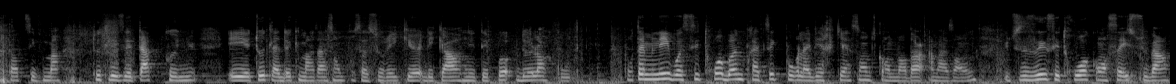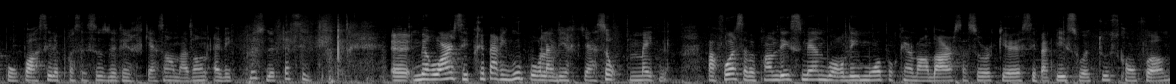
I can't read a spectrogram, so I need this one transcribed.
attentivement toutes les étapes connues et toute la documentation pour s'assurer que l'écart n'était pas de leur côté. Pour terminer, voici trois bonnes pratiques pour la vérification du compte vendeur Amazon. Utilisez ces trois conseils suivants pour passer le processus de vérification Amazon avec plus de facilité. Euh, numéro un, c'est préparez-vous pour la vérification maintenant. Parfois, ça peut prendre des semaines, voire des mois pour qu'un vendeur s'assure que ses papiers soient tous conformes.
